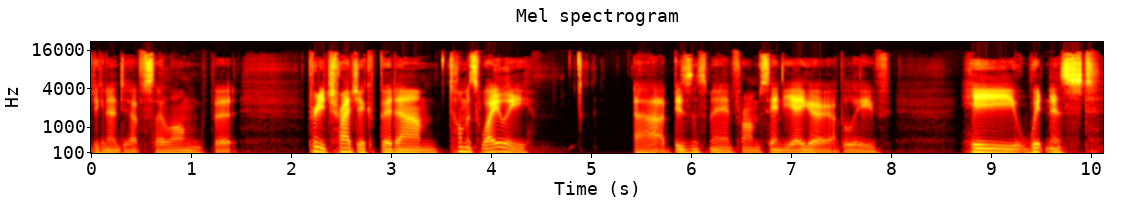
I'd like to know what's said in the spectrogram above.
you can only do that for so long. But pretty tragic. But um, Thomas Whaley, uh, a businessman from San Diego, I believe, he witnessed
